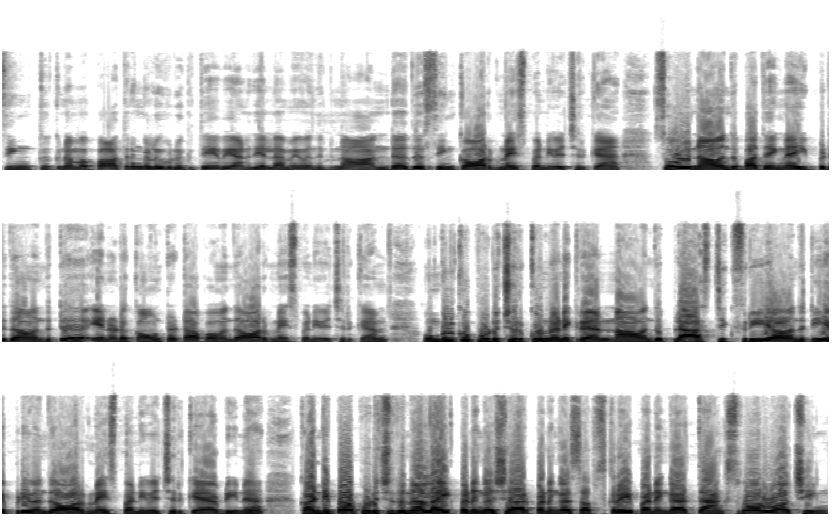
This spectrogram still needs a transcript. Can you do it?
சிங்க்குக்கு நம்ம பாத்திரம் கழுவுறதுக்கு தேவையானது எல்லாமே வந்துட்டு நான் அண்டர் த சிங்க் ஆர்கனைஸ் பண்ணி வச்சுருக்கேன். ஸோ நான் வந்து பார்த்தீங்கன்னா இப்படி தான் வந்துட்டு என்னோட கவுண்டர் டாப்பை வந்து ஆர்கனைஸ் பண்ணி வச்சுருக்கேன். உங்களுக்கும் பிடிச்சிருக்குன்னு நினைக்கிறேன். நான் வந்து பிளாஸ்டிக் ஃப்ரீயாக வந்துட்டு எப்படி வந்து ஆர்கனைஸ் பண்ணி வச்சுருக்கேன் அப்படின்னு. கண்டிப்பாக பிடிச்சதுன்னா லைக் பண்ணுங்கள் ஷேர் பண்ணுங்கள் சப்ஸ்கிரைப் பண்ணுங்கள் தேங்க்ஸ் ஃபார் வாட்சிங்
